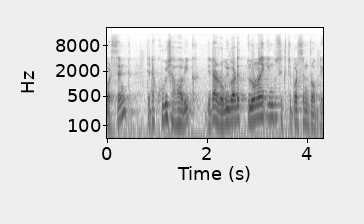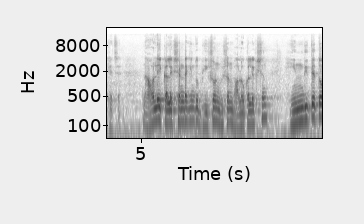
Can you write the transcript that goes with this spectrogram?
পার্সেন্ট যেটা খুবই স্বাভাবিক, যেটা রবিবারের তুলনায় কিন্তু সিক্সটি পার্সেন্ট ড্রপ দেখেছে। না হলে এই কালেকশনটা কিন্তু ভীষণ ভীষণ ভালো কালেকশন হিন্দিতে তো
